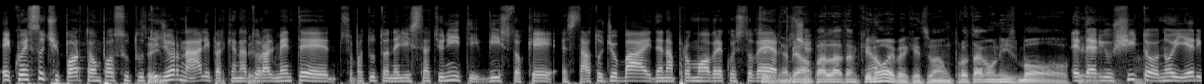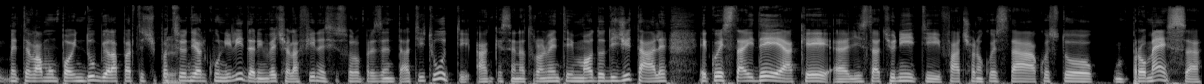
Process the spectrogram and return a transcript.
E questo ci porta un po' su tutti sì. i giornali perché naturalmente, sì. soprattutto negli Stati Uniti, visto che è stato Joe Biden a promuovere questo sì, vertice. Ne abbiamo parlato anche no? noi perché insomma è un protagonismo. Ed che... è riuscito, noi ieri mettevamo un po' in dubbio la partecipazione di alcuni leader, invece alla fine si sono presentati tutti, anche se naturalmente in modo digitale. E questa idea che eh, gli Stati Uniti facciano questa, questo promessa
